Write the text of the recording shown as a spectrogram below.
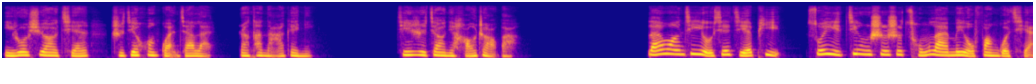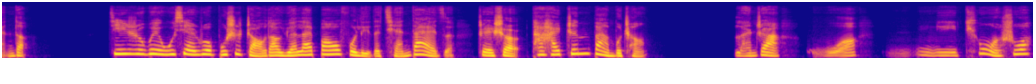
你若需要钱，直接唤管家来，让他拿给你。今日叫你好找吧。蓝忘机有些洁癖，所以竟氏是从来没有放过钱的。今日魏无羡若不是找到原来包袱里的钱袋子，这事儿他还真办不成。蓝湛，我，你听我说。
